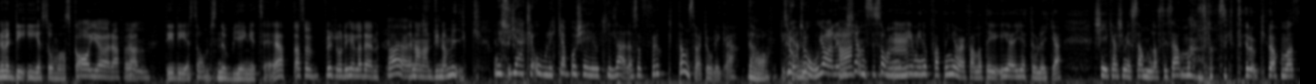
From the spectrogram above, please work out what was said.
nej men det är så man ska göra för Mm. att det är det som snubbgänget säger. Att, alltså förstår du hela den, Ja, ja, en annan dynamik. Men det är så jäkla olika på tjejer och killar. Alltså fruktansvärt olika. Ja, det Tro, kan tror jag, eller det Ja. Mm. känns det som. Men det är min uppfattning i alla fall att det är jätteolika. Tjejer kanske mer samlas tillsammans, man sitter och kramas.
